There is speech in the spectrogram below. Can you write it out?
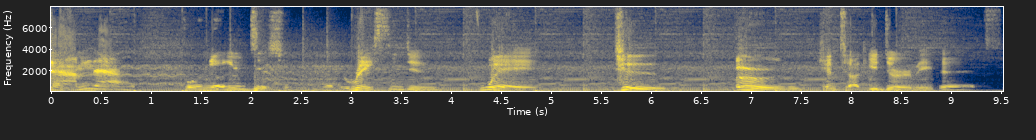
time now for another edition of the Racing Dude Way Too Early Kentucky Derby picks.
